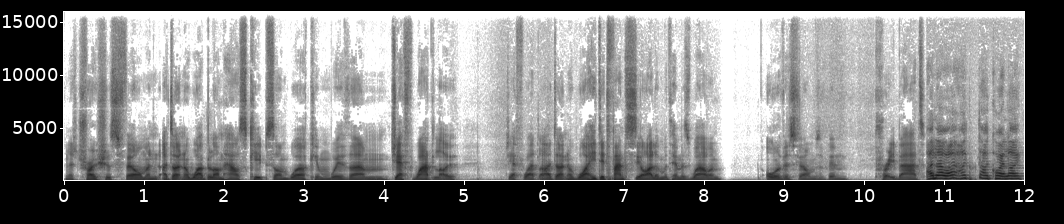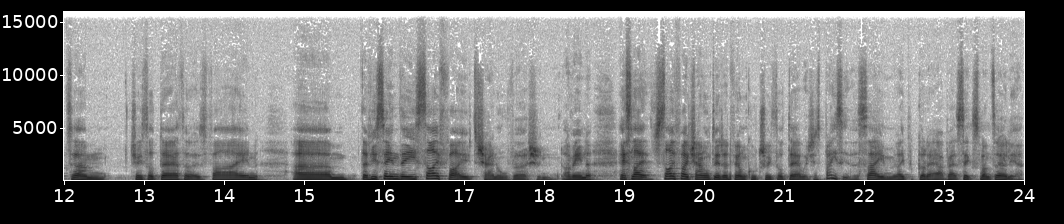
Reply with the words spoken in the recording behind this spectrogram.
an atrocious film, and I don't know why Blumhouse keeps on working with um, Jeff Wadlow. Jeff Wadlow. I don't know why he did Fantasy Island with him as well, and all of his films have been pretty bad. I know. I, I, quite liked um, Truth or Dare. Thought it was fine. Um, have you seen the Sci-Fi Channel version? I mean, it's like Sci-Fi Channel did a film called Truth or Dare, which is basically the same. They got it out about six months earlier,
